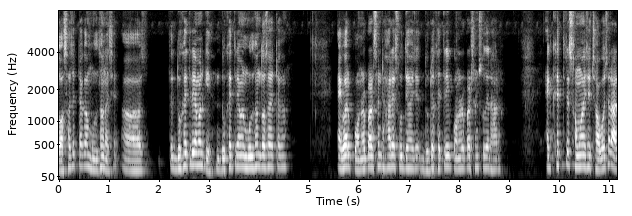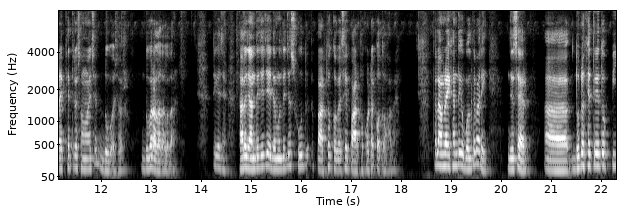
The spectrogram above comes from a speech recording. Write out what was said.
দশ হাজার টাকা মূলধন আছে তো দু ক্ষেত্রে আমার কি? দু ক্ষেত্রে আমার মূলধন দশ হাজার টাকা। একবার পনেরো পার্সেন্ট হারে সুদ দেওয়া হয়েছে, দুটো ক্ষেত্রেই পনেরো পার্সেন্ট সুদের হার। এক ক্ষেত্রে সময় আছে ছ বছর, আরেক ক্ষেত্রে সময় আছে দু বছর। দুবার আলাদা আলাদা। ঠিক আছে? তাহলে জানতে চাই যে এদের মধ্যে যে সুদ পার্থক্য হবে, সেই পার্থক্যটা কত হবে? তাহলে আমরা এখান থেকে বলতে পারি যে স্যার দুটো ক্ষেত্রে তো পি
